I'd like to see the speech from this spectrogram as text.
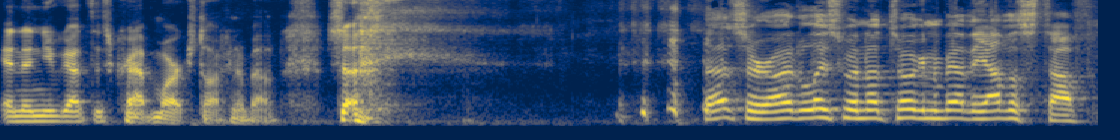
and then you've got this crap Mark's talking about. So that's all right. At least we're not talking about the other stuff.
